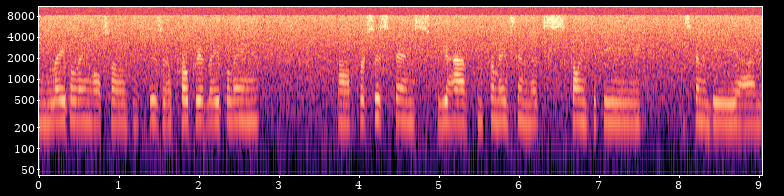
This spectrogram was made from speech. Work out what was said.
and labeling also, is it appropriate labeling? Uh, persistence, do you have information that's going to be it's going to be um,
